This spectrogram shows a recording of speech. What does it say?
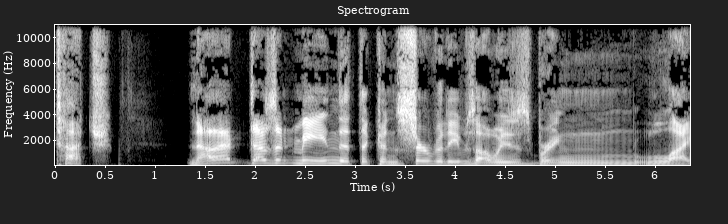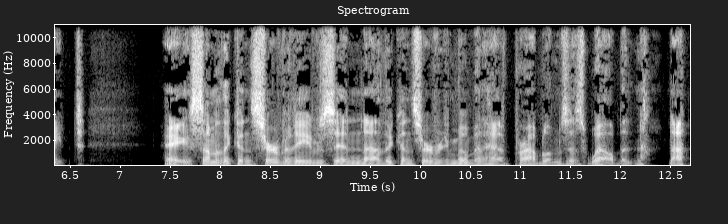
touch. Now, that doesn't mean that the conservatives always bring light hey, some of the conservatives in uh, the conservative movement have problems as well, but not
